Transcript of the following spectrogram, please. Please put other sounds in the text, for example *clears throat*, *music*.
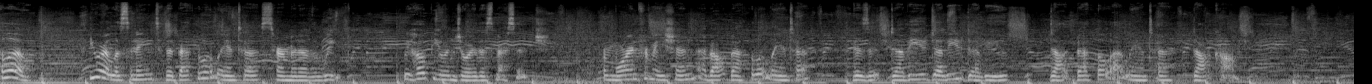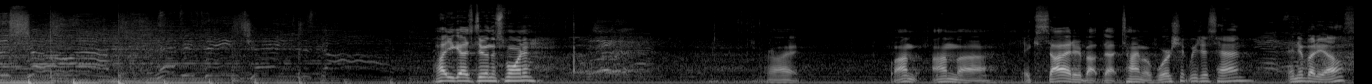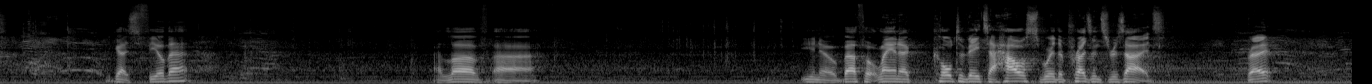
Hello. You are listening to the Bethel Atlanta Sermon of the Week. We hope you enjoy this message. For more information about Bethel Atlanta, visit www.bethelatlanta.com. How you guys doing this morning? All right. Well, I'm I'm uh, excited about that time of worship we just had. Anybody else? You guys feel that? I love, uh, you know, Bethel Atlanta cultivates a house where the presence resides, right?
